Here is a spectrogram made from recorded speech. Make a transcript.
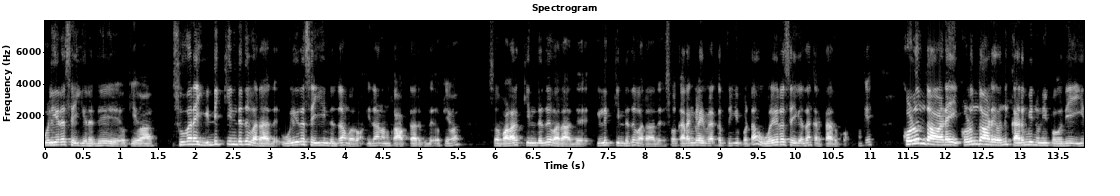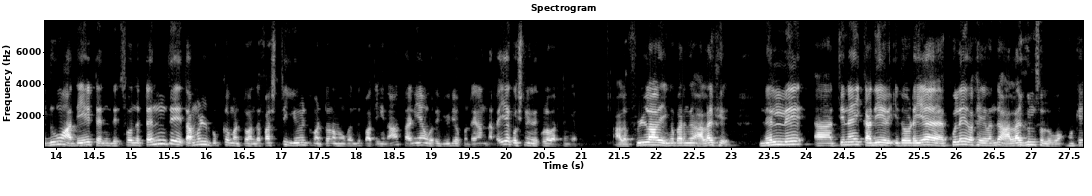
ஒளிர செய்கிறது. ஓகேவா சுவரை இடிக்கின்றது வராது. ஒளிர செய்கின்றது தான் வரும். இதான் நமக்கு ஆப்டா இருக்குது. ஓகேவா ஸோ வளர்க்கின்றது வராது. இழுக்கின்றது வராது. ஸோ கரங்களை விளக்க தூக்கி போட்டால் ஒளிர செய்கிறது தான் கரெக்டாக இருக்கும். ஓகே கொழுந்தாடை கொழுந்தாடை வந்து கரும்பின் நுனி பகுதி. இதுவும் அதே டென்த்து ஸோ அந்த டென்த்து தமிழ் புக்கு மட்டும் அந்த ஃபர்ஸ்ட் யூனிட் மட்டும் நமக்கு வந்து பார்த்தீங்கன்னா தனியாக ஒரு வீடியோ பண்ணுறேன் நிறைய கொஸ்டின் இதுக்குள்ளே வருதுங்க. அதில் ஃபுல்லாக எங்கே பாருங்க அழகு. நெல் திணை கதிர் இதோடைய குலை வகையை வந்து அழகுன்னு சொல்லுவோம் ஓகே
